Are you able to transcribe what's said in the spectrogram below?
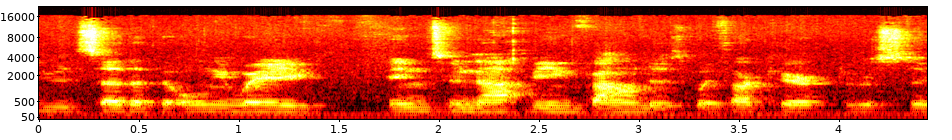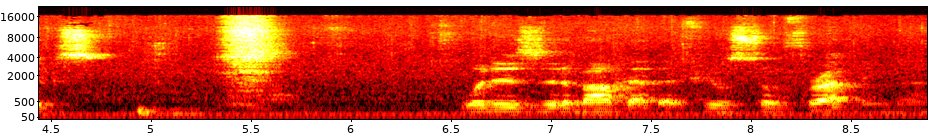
You had said that the only way into not being found is with our characteristics. What is it about that that feels so threatening then?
